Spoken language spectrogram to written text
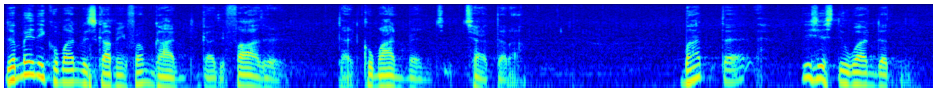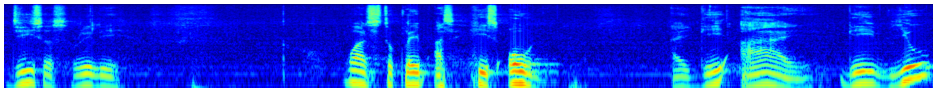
There are many commandments coming from God, God the Father, that commandments, etc. But uh, this is the one that Jesus really wants to claim as his own. I give, I give you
